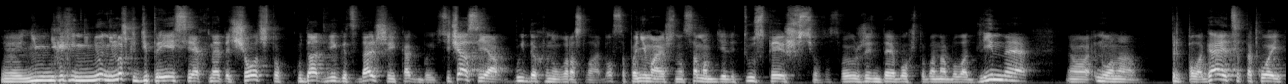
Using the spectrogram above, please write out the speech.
э, никаких, немножко депрессиях на этот счет, что куда двигаться дальше и как быть. Сейчас я выдохнул, расслабился, понимаю, что на самом деле ты успеешь все за свою жизнь, дай бог, чтобы она была длинная, э, ну, она предполагается такой,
